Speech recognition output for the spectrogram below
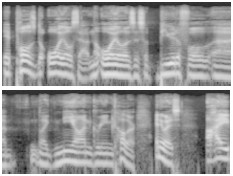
it pulls the oils out, and the oil is this beautiful, uh, like neon green color. Anyways, I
